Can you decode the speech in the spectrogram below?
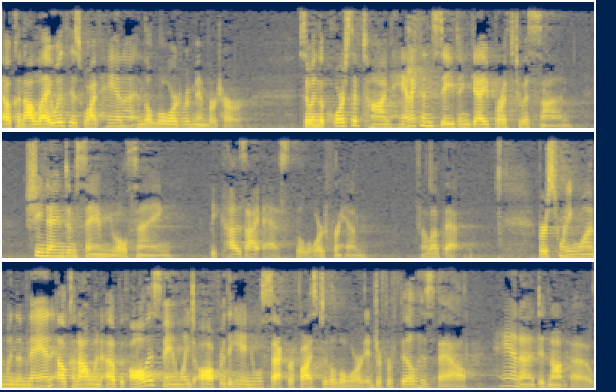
Elkanah lay with his wife Hannah, and the Lord remembered her. So in the course of time, Hannah conceived and gave birth to a son. She named him Samuel, saying, Because I asked the Lord for him. I love that. Verse 21 When the man Elkanah went up with all his family to offer the annual sacrifice to the Lord and to fulfill his vow, Hannah did not go.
